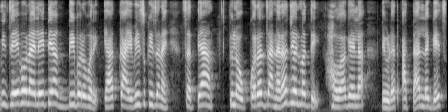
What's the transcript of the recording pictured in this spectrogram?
मी जे बोलायले ते अगदी बरोबर आहे. यात काय बी चुकीचं नाही. सत्या तू लवकरच जाणार जेलमध्ये. हवा घ्यायला. तेवढ्यात आता लगेच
